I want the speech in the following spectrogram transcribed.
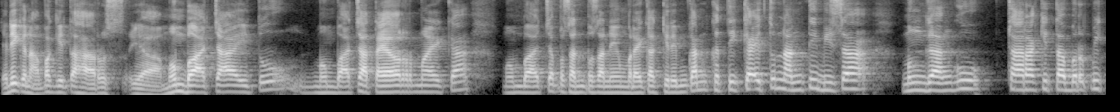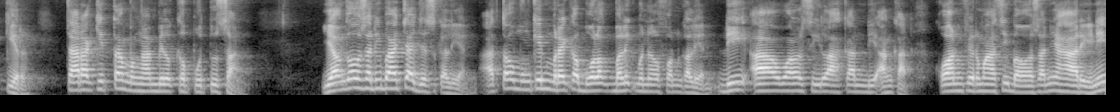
Jadi kenapa kita harus ya membaca itu, membaca teror mereka, membaca pesan-pesan yang mereka kirimkan ketika itu nanti bisa mengganggu cara kita berpikir, cara kita mengambil keputusan. Ya nggak usah dibaca aja sekalian. Atau mungkin mereka bolak-balik menelpon kalian. Di awal silahkan diangkat konfirmasi bahwasannya hari ini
